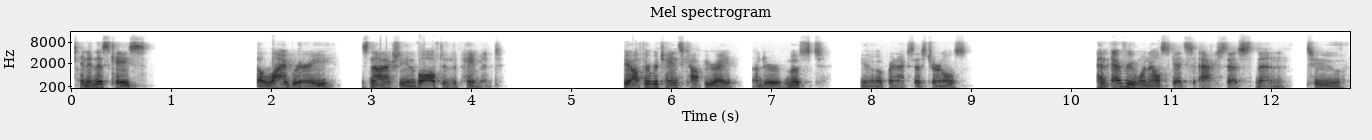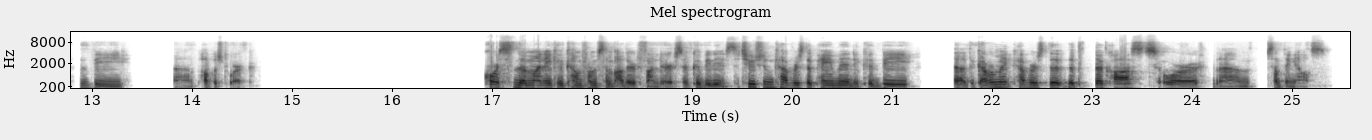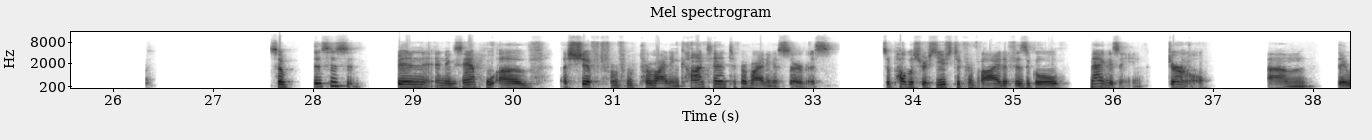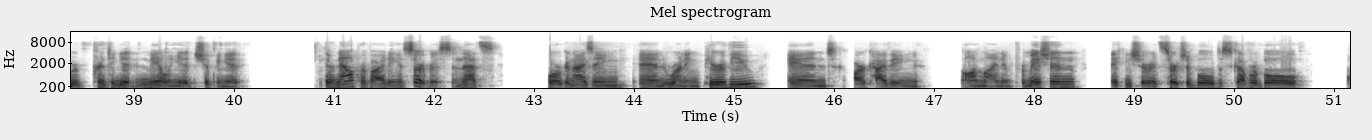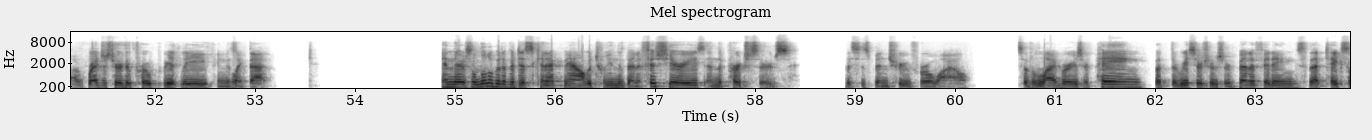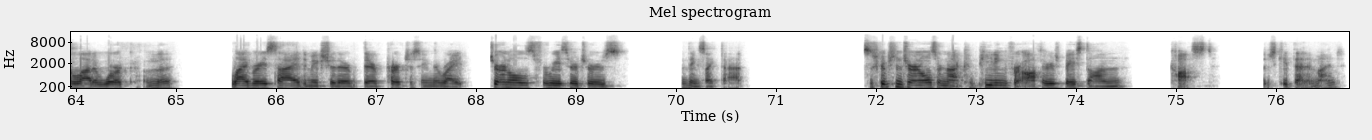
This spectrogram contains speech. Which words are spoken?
And in this case, the library is not actually involved in the payment. The author retains copyright under most you know, open access journals, and everyone else gets access then to the uh, published work. Of course, the money could come from some other funder. So it could be the institution covers the payment, it could be uh, the government covers the, the, the costs, or um, something else. So this has been an example of a shift from, from providing content to providing a service. So publishers used to provide a physical magazine, journal. Um, they were printing it and mailing it, shipping it. They're now providing a service, and that's organizing and running peer review and archiving online information, making sure it's searchable, discoverable, uh, registered appropriately, things like that. And there's a little bit of a disconnect now between the beneficiaries and the purchasers. This has been true for a while. So the libraries are paying, but the researchers are benefiting. So that takes a lot of work on the library side to make sure they're, they're purchasing the right journals for researchers and things like that. Subscription journals are not competing for authors based on cost. So just keep that in mind.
